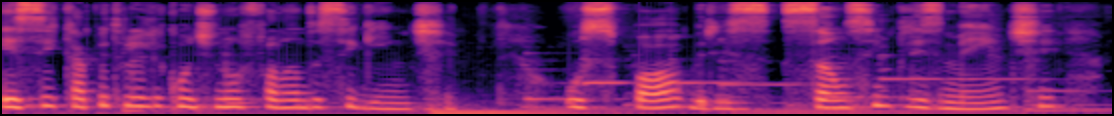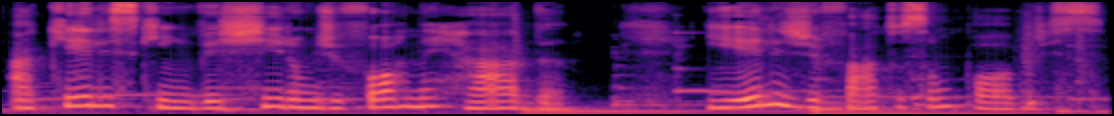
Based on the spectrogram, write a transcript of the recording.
Esse capítulo ele continua falando o seguinte: os pobres são simplesmente aqueles que investiram de forma errada, e eles de fato são pobres.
